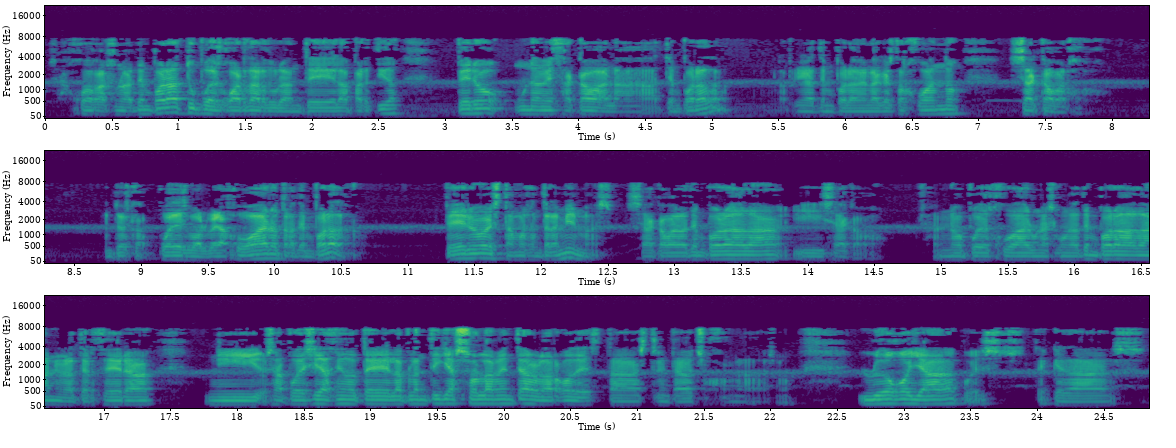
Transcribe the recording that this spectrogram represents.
O sea, juegas una temporada, tú puedes guardar durante la partida, pero una vez acaba la temporada, primera temporada en la que estás jugando, se acaba el juego. Entonces, puedes volver a jugar otra temporada. Pero estamos ante las mismas. Se acaba la temporada y se acaba. O sea, no puedes jugar una segunda temporada, ni una tercera, ni. O sea, puedes ir haciéndote la plantilla solamente a lo largo de estas 38 jornadas. Luego ya, pues, te quedas.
